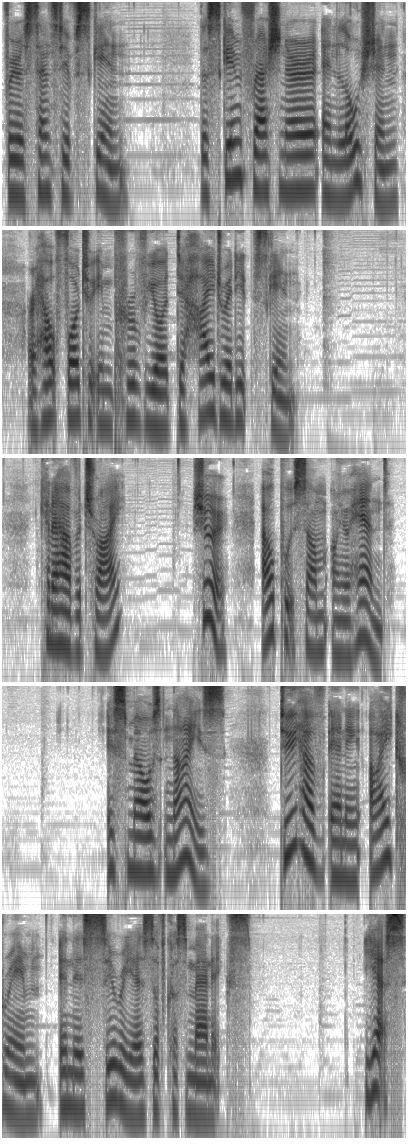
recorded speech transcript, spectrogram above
for your sensitive skin. The skin freshener and lotion are helpful to improve your dehydrated skin. Can I have a try? Sure, I'll put some on your hand. It smells nice. Do you have any eye cream in this series of cosmetics? Yes,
